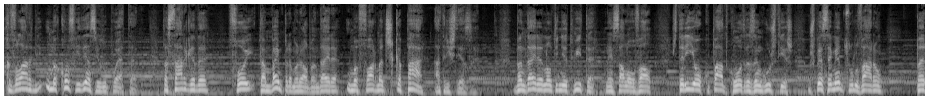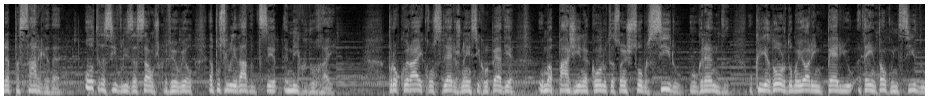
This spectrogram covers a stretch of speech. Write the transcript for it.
revelar-lhe uma confidência do poeta. Passárgada foi, também para Manuel Bandeira, uma forma de escapar à tristeza. Bandeira não tinha Twitter, nem sala oval, estaria ocupado com outras angústias. Os pensamentos o levaram para Passárgada, outra civilização, escreveu ele, a possibilidade de ser amigo do rei. Procurai, conselheiros, na enciclopédia, uma página com anotações sobre Ciro, o Grande, o criador do maior império até então conhecido,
